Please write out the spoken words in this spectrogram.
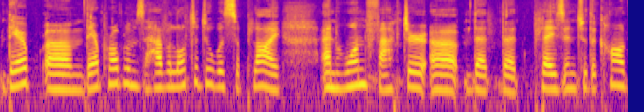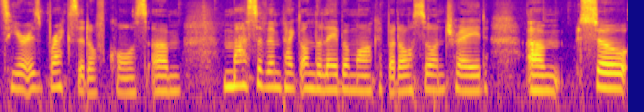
their um, their problems have a lot to do with supply, and one factor uh, that that plays into the cards here is Brexit, of course. Um, massive impact on the labour market, but also on trade. Um, so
